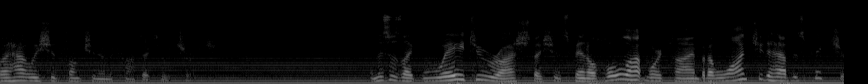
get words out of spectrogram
by how we should function in the context of the church. And this is like way too rushed. I should spend a whole lot more time, but I want you to have this picture.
